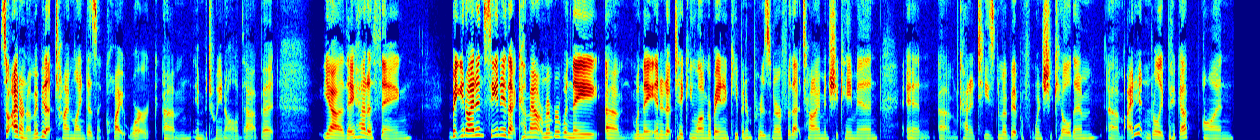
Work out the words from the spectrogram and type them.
So I don't know. Maybe that timeline doesn't quite work um, in between all of that, but yeah, they had a thing. But you know, I didn't see any of that come out. Remember when they um, when they ended up taking Longerbane and keeping him prisoner for that time, and she came in and um, kind of teased him a bit before when she killed him. Um, I didn't really pick up on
